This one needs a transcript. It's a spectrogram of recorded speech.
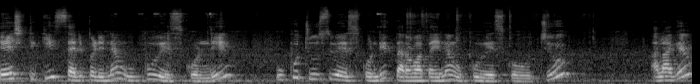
టేస్ట్కి సరిపడిన ఉప్పు వేసుకోండి. ఉప్పు చూసి వేసుకోండి తర్వాత అయినా ఉప్పు వేసుకోవచ్చు. అలాగే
